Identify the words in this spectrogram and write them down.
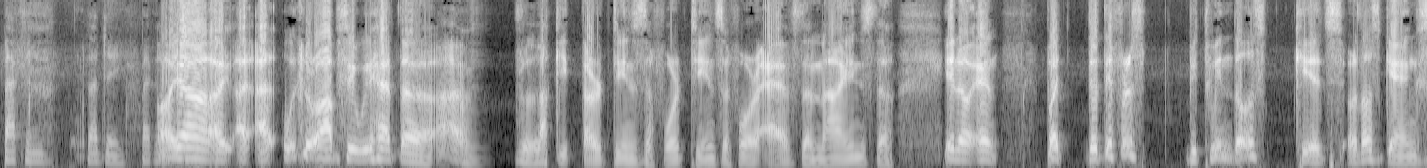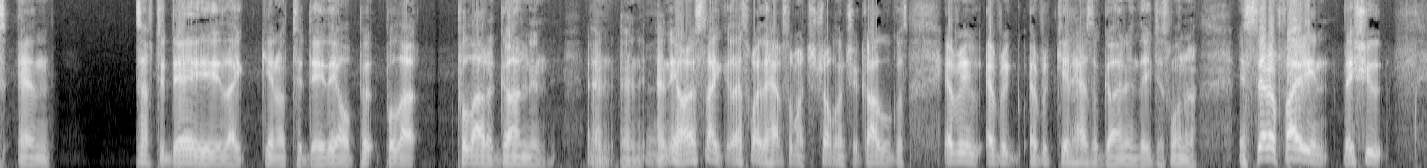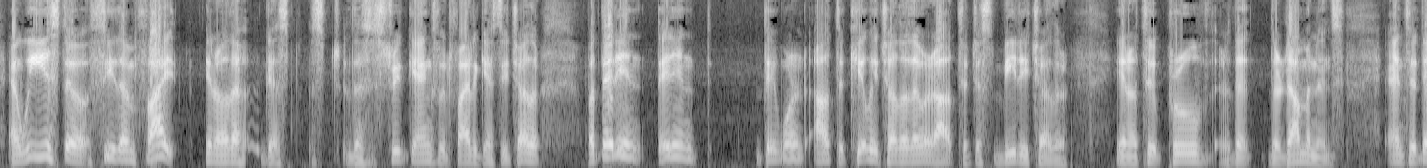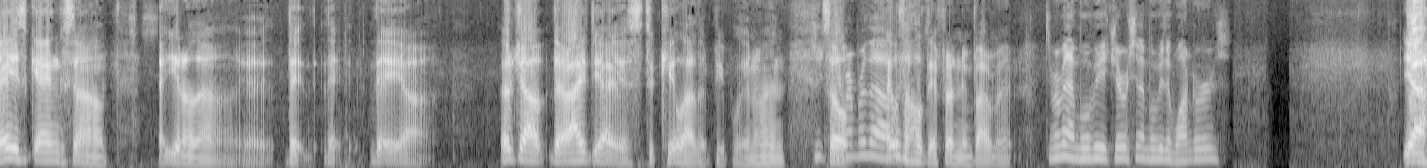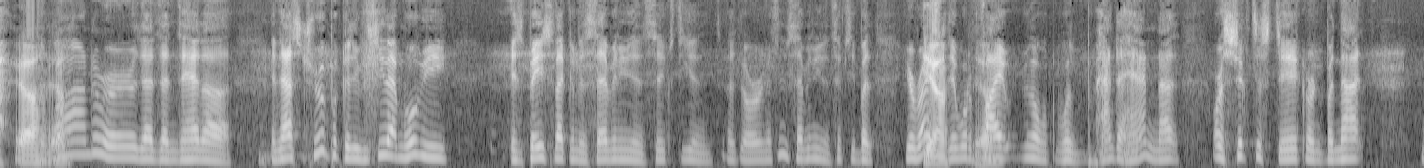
back in that day? Back in Oh yeah, I, I, I we obviously we had the uh, lucky thirteens, the fourteens, the four Fs, the nines, the you know, and but the difference between those kids or those gangs and of today, like you know, today they all pu- pull out pull out a gun and. And and, Yeah. and you know it's like that's why they have so much trouble in Chicago because every every every kid has a gun and they just want to instead of fighting they shoot and we used to see them fight you know the the street gangs would fight against each other but they didn't they didn't they weren't out to kill each other they were out to just beat each other you know to prove that their dominance and today's gangs um you know the uh, they they they uh their job their idea is to kill other people you know and Do, do so you remember the? it was a whole different environment do you remember that movie? Did you ever see that movie, The Wanderers? yeah yeah The yeah Wanderer. That then they had a, and that's true because if you see that movie, it's based like in the seventies and sixties and uh, or I think seventies and sixties. But you're right; Yeah, they would yeah. fight, you know, with hand to hand, not or stick to stick, or but not,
